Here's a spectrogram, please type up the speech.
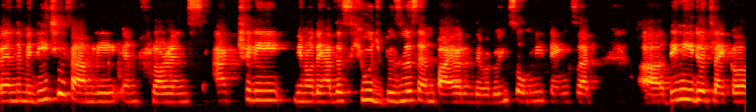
when the medici family in florence actually you know they had this huge business empire and they were doing so many things that uh, they needed like a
